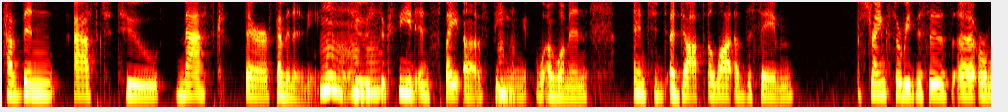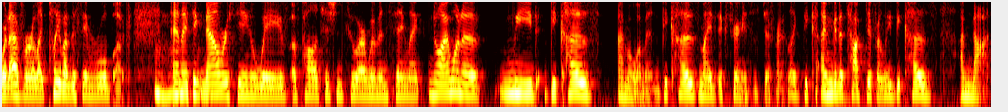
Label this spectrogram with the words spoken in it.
have been asked to mask their femininity, mm, to mm-hmm. succeed in spite of being mm-hmm. a woman and to adopt a lot of the same strengths or weaknesses uh, or whatever like play by the same rule book. Mm-hmm. And i think now we're seeing a wave of politicians who are women saying like no i want to lead because i'm a woman because my experience is different. Like because i'm going to talk differently because i'm not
